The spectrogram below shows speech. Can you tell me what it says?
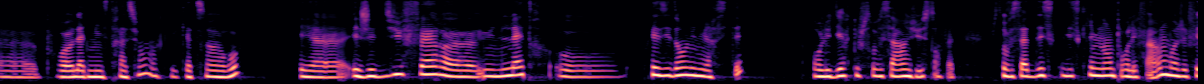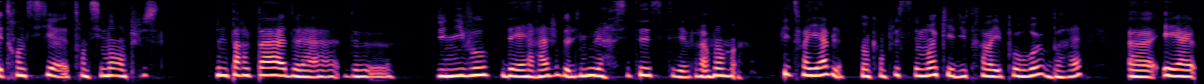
euh, pour l'administration, donc les 400 euros. Et, euh, j'ai dû faire euh, une lettre au président de l'université pour lui dire que je trouvais ça injuste, en fait. Je trouvais ça discriminant pour les femmes. Moi, j'ai fait 36, 36 mois en plus. Je ne parle pas de la, de, du niveau des RH de l'université. C'était vraiment pitoyable. Donc, en plus, c'est moi qui ai du travail pour eux. Bref. et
